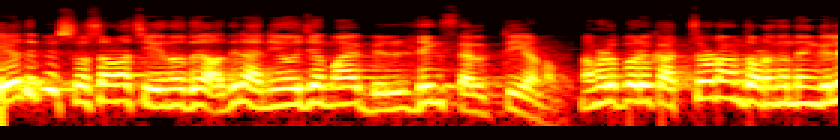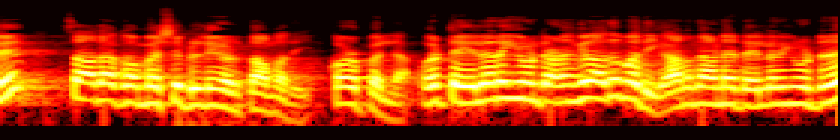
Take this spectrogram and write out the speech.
ഏത് ബിസിനസ് ആണോ ചെയ്യുന്നത് അതിന് അനുയോജ്യമായ ബിൽഡിംഗ് സെലക്ട് ചെയ്യണം. നമ്മളിപ്പോൾ ഒരു കച്ചവടം തുടങ്ങുന്നെങ്കിൽ സാധാ കൊമേഴ്ഷ്യൽ ബിൽഡിംഗ് എടുത്താൽ മതി. കുഴപ്പമില്ല. ഒരു ടൈലറിംഗ് യൂണിറ്റ് ആണെങ്കിൽ അത് മതി. കാരണം എന്താണ്? ടൈലറിംഗ് യൂണിറ്റ്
